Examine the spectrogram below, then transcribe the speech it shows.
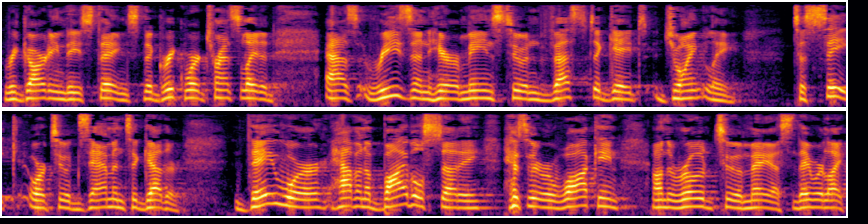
regarding these things. The Greek word translated as reason here means to investigate jointly, to seek or to examine together. They were having a Bible study as they were walking on the road to Emmaus. They were like,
